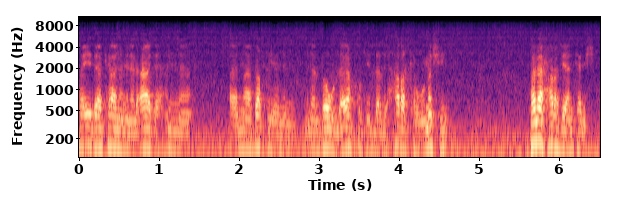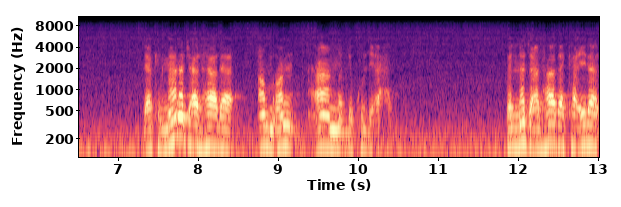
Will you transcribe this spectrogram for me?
فإذا كان من العادة أن ما بقي من من البول لا يخرج إلا بحركة ومشي فلا حرج أن تمشي. لكن ما نجعل هذا أمرا عاما لكل أحد. بل نجعل هذا كعلاج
